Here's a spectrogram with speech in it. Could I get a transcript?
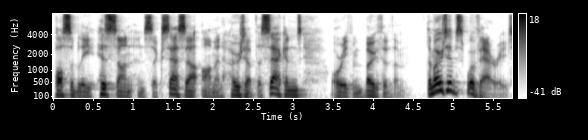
possibly his son and successor, Amenhotep II, or even both of them. The motives were varied.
